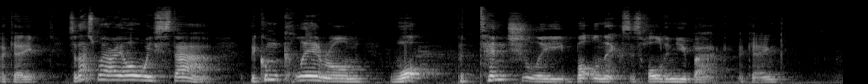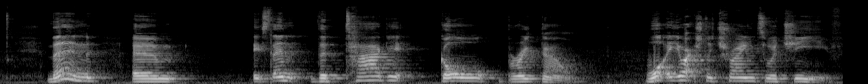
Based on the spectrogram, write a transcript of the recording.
Okay, so that's where I always start. Become clear on what potentially bottlenecks is holding you back. Okay, then um, it's then the target goal breakdown. What are you actually trying to achieve?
